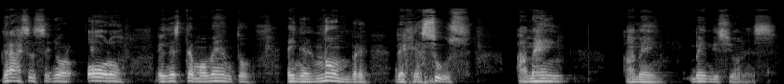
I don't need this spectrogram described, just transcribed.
Gracias, Señor. Oro en este momento en el nombre de Jesús. Amén. Amén. Bendiciones.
